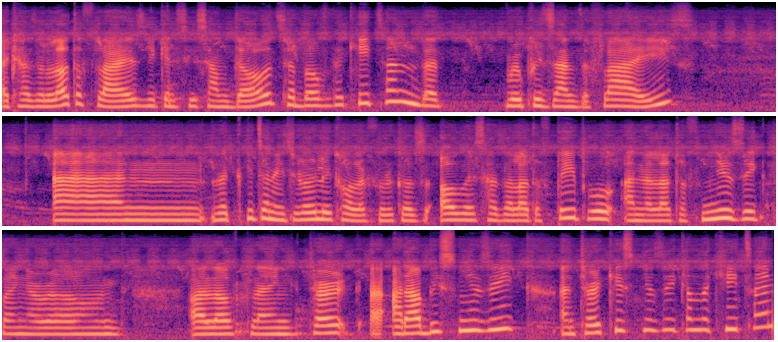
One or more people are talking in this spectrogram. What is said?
It has a lot of flies. You can see some dots above the kitchen that represent the flies and the kitchen is really colorful because always has a lot of people and a lot of music playing around. I love playing Tur- uh, Arabic music and Turkish music in the kitchen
